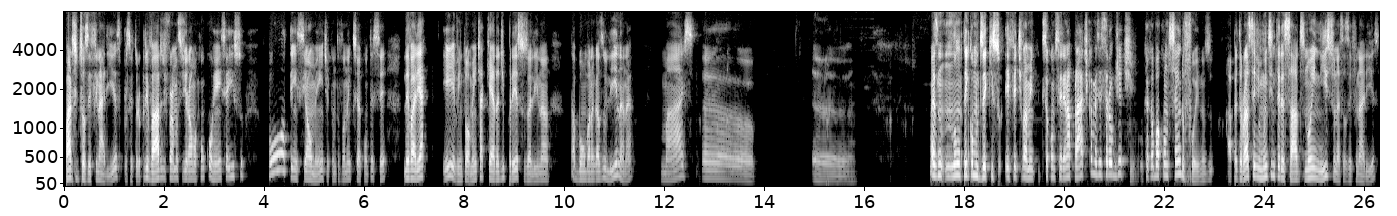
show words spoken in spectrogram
parte de suas refinarias para o setor privado, de forma a se gerar uma concorrência, e isso potencialmente, aqui não estou falando nem que isso ia acontecer, levaria eventualmente a queda de preços ali na da bomba na gasolina, né? Mas. Uh, uh, mas não tem como dizer que isso efetivamente que isso aconteceria na prática, mas esse era o objetivo. O que acabou acontecendo foi, nos, a Petrobras teve muitos interessados no início nessas refinarias,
